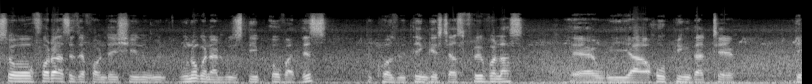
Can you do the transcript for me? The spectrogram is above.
So for us as a foundation, we're not going to lose sleep over this because we think it's just frivolous. Uh, we are hoping that uh, the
